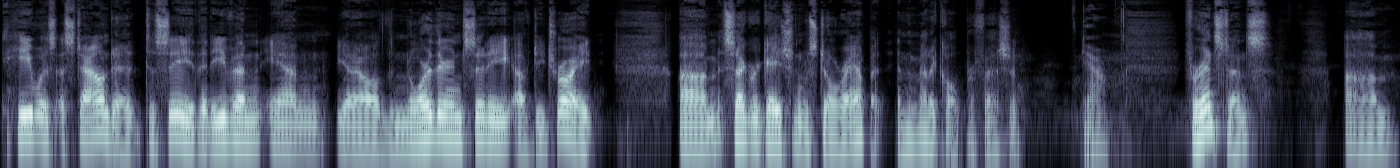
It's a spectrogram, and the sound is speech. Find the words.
he was astounded to see that even in you know the northern city of Detroit, um, segregation was still rampant in the medical profession. Yeah. For instance, um,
